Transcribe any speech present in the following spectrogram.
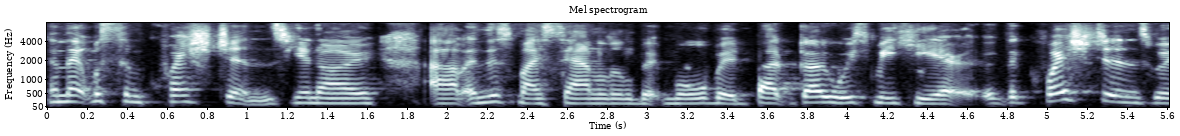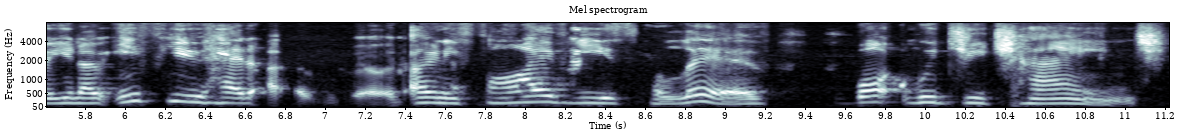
And that was some questions, you know, um, and this may sound a little bit morbid, but go with me here. The questions were, you know, if you had uh, only five years to live, what would you change?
